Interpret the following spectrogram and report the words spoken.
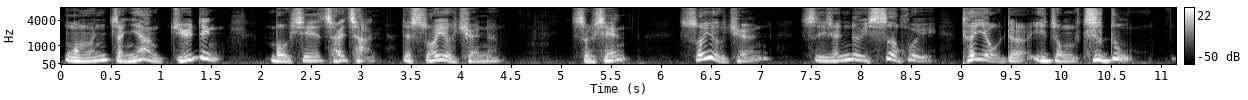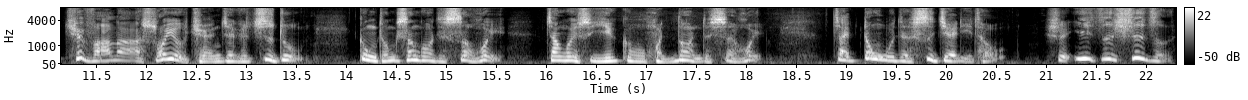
我们怎样决定某些财产的所有权呢？首先，所有权是人类社会特有的一种制度，缺乏了所有权这个制度，共同生活的社会将会是一个混乱的社会。在动物的世界里头，是一只狮子。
